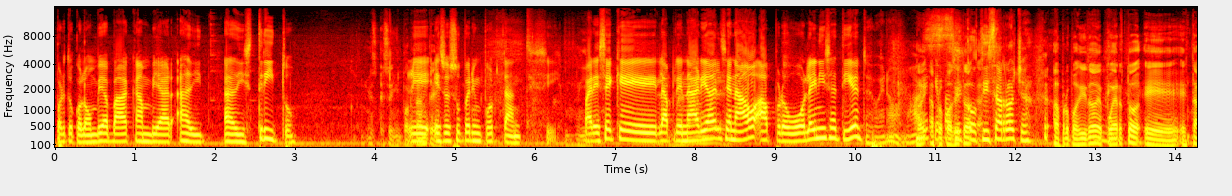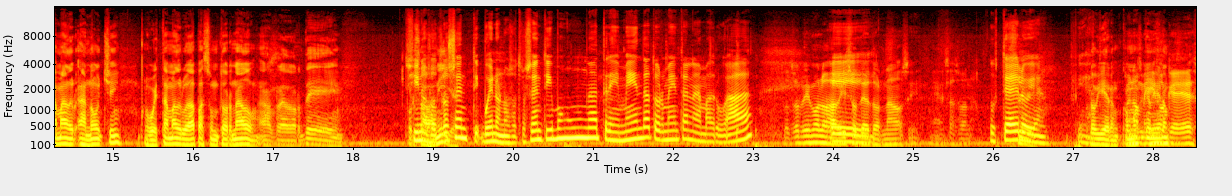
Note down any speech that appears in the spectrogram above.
Puerto Colombia va a cambiar a, di- a distrito. Eso es Eh, importante. eso es súper importante, sí. Parece que la plenaria del Senado aprobó la iniciativa, entonces bueno, vamos a No, ver a qué pasa. propósito- Cotiza Rocha. A propósito de Puerto, eh, esta anoche o esta madrugada pasó un tornado alrededor de. Sí, nosotros senti bueno, nosotros sentimos una tremenda tormenta en la madrugada. Nosotros vimos los avisos Eh, de tornado, sí, en esa zona. Ustedes lo vieron. fíjate. Lo vieron. ¿Cómo Bueno, es que mismo vieron? que es.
